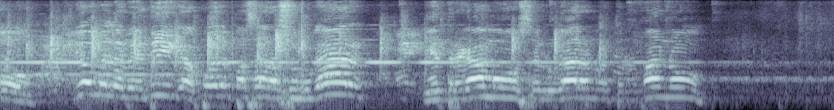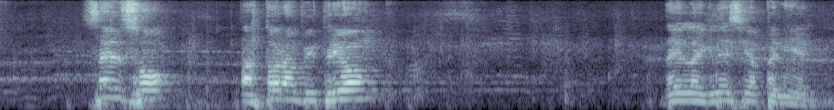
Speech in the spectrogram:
Dios me le bendiga. Pueden pasar a su lugar y entregamos el lugar a nuestro hermano Celso, pastor anfitrión de la iglesia Peniel.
